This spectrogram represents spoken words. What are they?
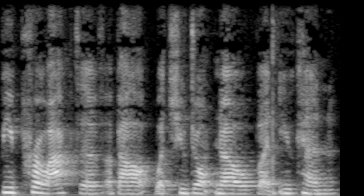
be proactive about what you don't know, but you can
